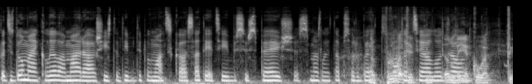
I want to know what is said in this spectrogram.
Bet es domāju, ka lielā mērā šīs diplomātiskās attiecības ir spējušas mazliet absorbēt nu, proti, potenciālo draudu. Liekot,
